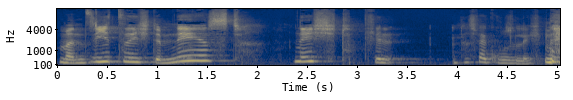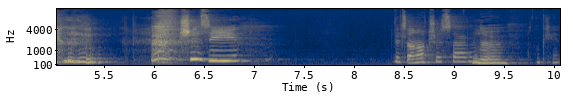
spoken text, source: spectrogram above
Man sieht sich demnächst nicht. Das wäre gruselig. Tschüssi. Willst du auch noch Tschüss sagen? Nö. Okay.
